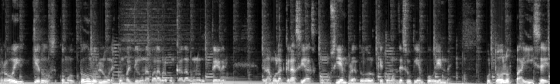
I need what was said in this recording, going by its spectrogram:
Pero hoy quiero, como todos los lunes, compartir una palabra con cada uno de ustedes. Le damos las gracias, como siempre, a todos los que toman de su tiempo oírme, por todos los países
